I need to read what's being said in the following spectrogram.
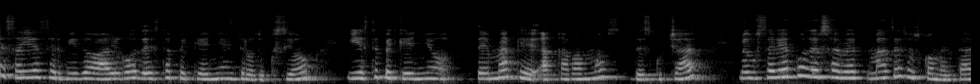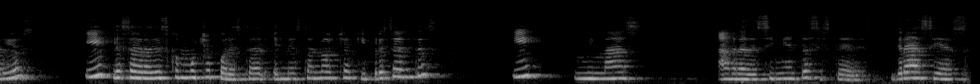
les haya servido algo de esta pequeña introducción y este pequeño tema que acabamos de escuchar. Me gustaría poder saber más de sus comentarios y les agradezco mucho por estar en esta noche aquí presentes y mi más agradecimiento a ustedes. Gracias.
